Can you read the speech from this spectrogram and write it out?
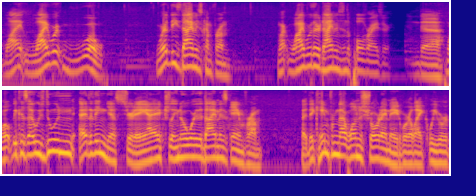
Why? Why were? Whoa! Where'd these diamonds come from? Why, why were there diamonds in the pulverizer? And uh, well, because I was doing editing yesterday, I actually know where the diamonds came from. Uh, they came from that one short I made where like we were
